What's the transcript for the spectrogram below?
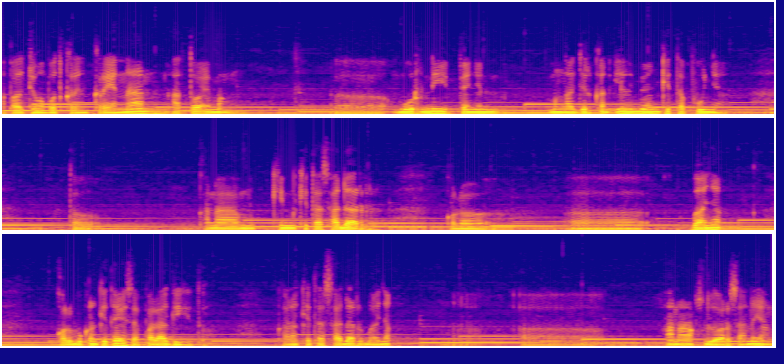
Apa cuma buat keren-kerenan atau emang uh, murni pengen mengajarkan ilmu yang kita punya? Atau karena mungkin kita sadar kalau uh, banyak kalau bukan kita ya siapa lagi gitu. Karena kita sadar banyak anak-anak di luar sana yang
